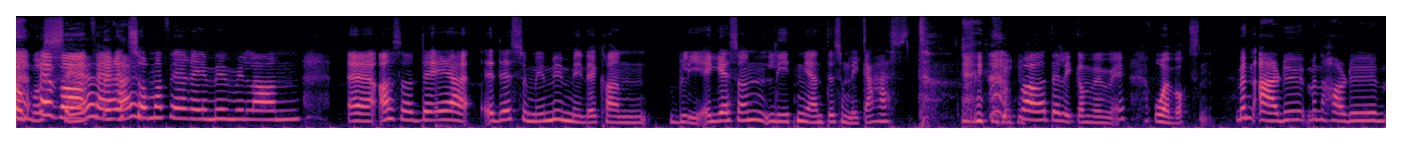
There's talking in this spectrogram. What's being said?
komme og Jeg se var det feiret her. sommerferie i Mummiland. Uh, altså, det er, det er så mye Mummi det kan bli. Jeg er sånn liten jente som liker hest. Bare at jeg liker Mummi. Og er voksen. Men er du Men har du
